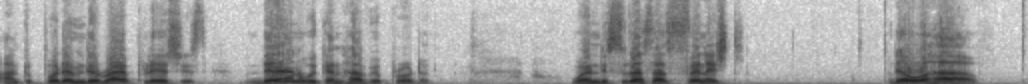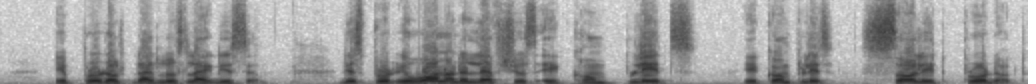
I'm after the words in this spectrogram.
and to put them in the right places, then we can have a product. When the students have finished, they will have a product that looks like this. Um. This the one on the left shows a complete, a complete solid product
